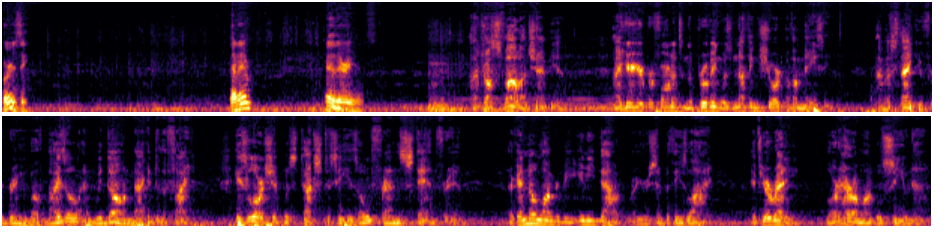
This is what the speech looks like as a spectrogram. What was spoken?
Where is he? Is that him? Yeah, there he is. Atrast vala champion. I hear your performance in the proving was nothing short of amazing. I must thank you for bringing both Baizyl and Widon back into the fight. His lordship was touched to see his old friends stand for him. There can no longer be any doubt where your sympathies lie. If you're ready, Lord Harrowmont will see you now.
